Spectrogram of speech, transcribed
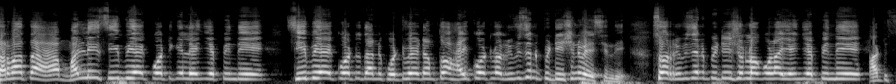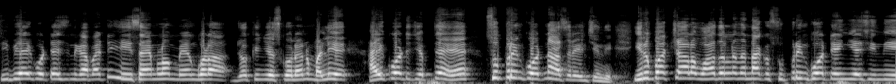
తర్వాత మళ్ళీ సిబిఐ కోర్టుకి వెళ్ళి ఏం చెప్పింది? సిబిఐ కోర్టు దాన్ని కొట్టివేయడంతో హైకోర్టులో రివిజన్ పిటిషన్ వేసింది. సో రివిజన్ పిటిషన్లో కూడా ఏం చెప్పింది? అటు సిబిఐ కొట్టేసింది కాబట్టి ఈ సమయంలో మేము కూడా జోక్యం చేసుకోలేను. మళ్ళీ హైకోర్టు చెప్తే సుప్రీంకోర్టును ఆశ్రయించింది. ఇరుపక్షాల వాదనలు విన్నాక సుప్రీంకోర్టు ఏం చేసింది?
